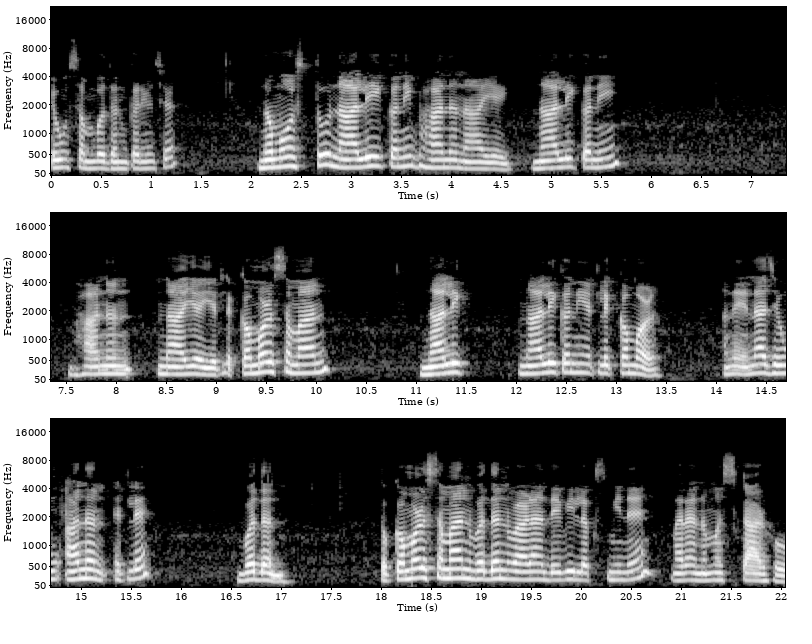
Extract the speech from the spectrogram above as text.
એવું સંબોધન કર્યું છે. નમોસ્તુ નાલિકની ભાનનાય નાલિકની ભાનનાય એટલે કમળ સમાન, નાલિક, નાલિકની એટલે કમળ અને એના જેવું આનંદ એટલે વદન. તો કમળ સમાન વદનવાળા દેવી લક્ષ્મીને મારા નમસ્કાર હો.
